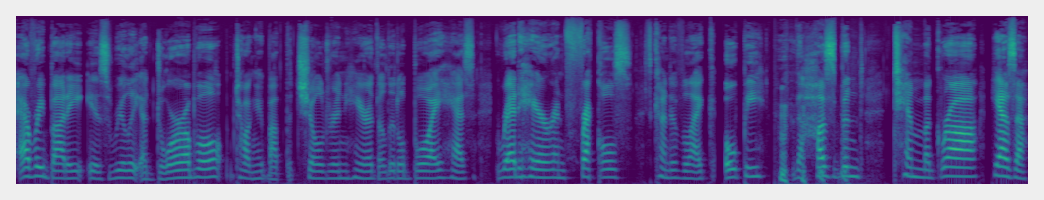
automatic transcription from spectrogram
Everybody is really adorable. I'm talking about the children here. The little boy has red hair and freckles. It's kind of like Opie. The husband, Tim McGraw, he has a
